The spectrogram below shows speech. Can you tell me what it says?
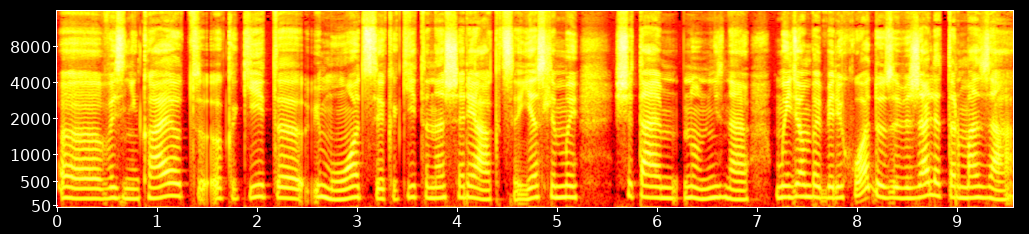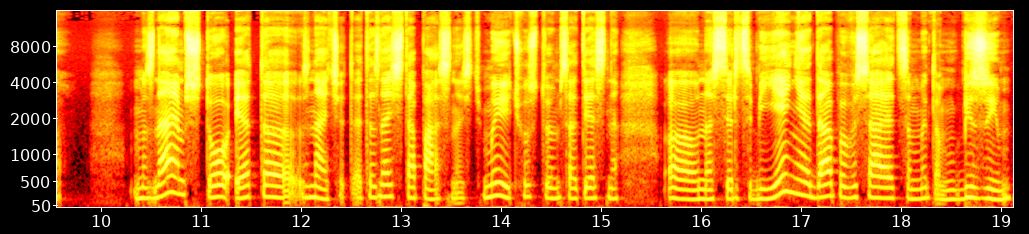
э, возникают э, какие-то эмоции, какие-то наши реакции. Если мы считаем, ну, не знаю, мы идем по переходу, завизжали тормоза, мы знаем, что это значит. Это значит опасность. Мы чувствуем, соответственно, э, у нас сердцебиение да, повышается, мы там бежим.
